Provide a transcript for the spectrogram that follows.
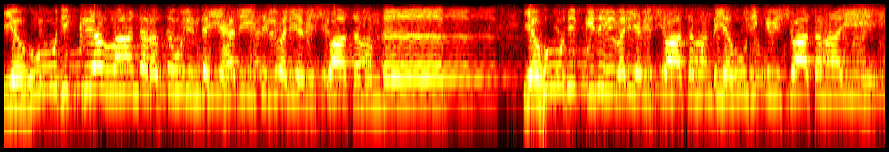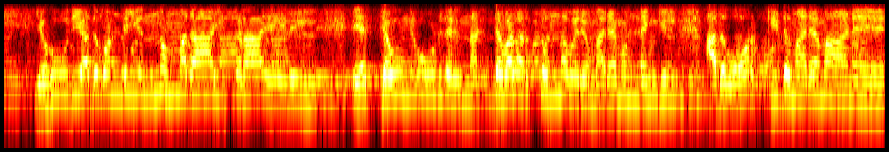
യഹൂദിക്ക് അള്ളാന്റെ റസൂലിന്റെ ഈ ഹദീസിൽ വലിയ വിശ്വാസമുണ്ട്. യഹൂദിക്ക് ഇതിൽ വലിയ വിശ്വാസമുണ്ട്. യഹൂദിക്ക് വിശ്വാസമായി. യഹൂദി അതുകൊണ്ട് ഇന്നും അതാ ഇസ്രായേലിൽ ഏറ്റവും കൂടുതൽ നട്ടു വളർത്തുന്ന ഒരു മരമുണ്ടെങ്കിൽ അത് ഓർക്കിഡ് മരമാണ്.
